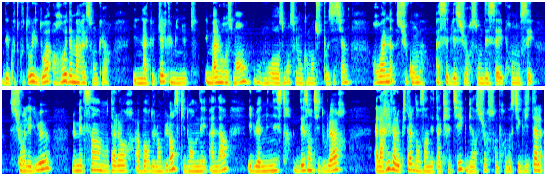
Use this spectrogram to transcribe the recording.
des coups de couteau, il doit redémarrer son cœur. Il n'a que quelques minutes, et malheureusement, ou heureusement selon comment tu te positionnes, Rohan succombe à ses blessures. Son décès est prononcé sur les lieux. Le médecin monte alors à bord de l'ambulance qui doit emmener Anna et lui administre des antidouleurs. Elle arrive à l'hôpital dans un état critique, bien sûr son pronostic vital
